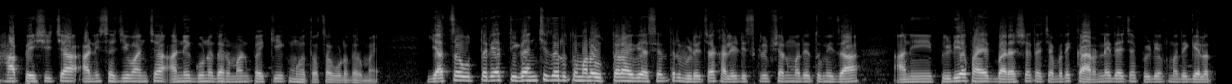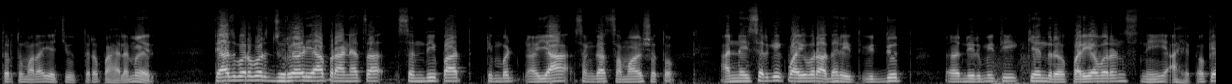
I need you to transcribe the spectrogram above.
हा पेशीच्या आणि सजीवांच्या अनेक गुणधर्मांपैकी एक महत्त्वाचा गुणधर्म आहे. याचं उत्तर या तिघांची जर तुम्हाला उत्तर हवी असेल तर व्हिडिओच्या खाली डिस्क्रिप्शनमध्ये तुम्ही जा आणि पी डी एफ आहेत बऱ्याचशा त्याच्यामध्ये कारणे द्यायच्या पी डी एफमध्ये गेलात तर तुम्हाला याची उत्तरं पाहायला मिळेल. त्याचबरोबर झुरळ या प्राण्याचा संधिपात टिंबट या संघात समावेश होतो. आणि नैसर्गिक वायूवर आधारित विद्युत निर्मिती केंद्र पर्यावरण स्नेही आहेत. ओके?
